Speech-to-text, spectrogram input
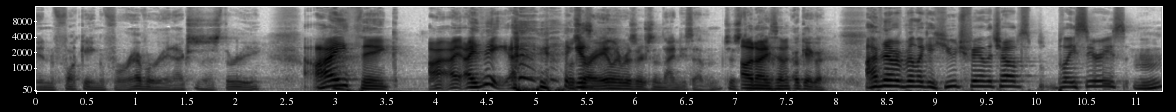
in fucking forever in Exorcist Three. I think I I- think I Oh, guess- sorry, Alien Resurrection ninety seven. Just Oh, 97. Okay, go ahead. I've never been like a huge fan of the Child's Play series, mm-hmm.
